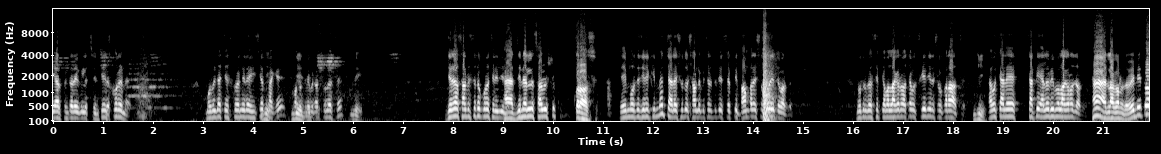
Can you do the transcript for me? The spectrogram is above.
এয়ার ফিল্টার এগুলো চেঞ্জ চেঞ্জ করে নেয়। মোবিলটা চেঞ্জ করে নিলে হিসেব থাকে কত। কিলোমিটার চলেছে। জি। জেনারেল সার্ভিস তো করেছেন হ্যাঁ জেনারেল সার্ভিস করা আছে। এই মুহূর্তে যিনি কিনবেন চাইলে শুধু সামনে পিছনে যদি সেফটি বাম্পার ইনস্টল করে দিতে পারবেন। নতুন করে সিট কভার লাগানো আছে এবং সিএনজি ইনস্টল করা আছে। জি। এবং চাইলে চারটি অ্যালোরিমও লাগানো যাবে। হ্যাঁ লাগানো যাবে। এটি তো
